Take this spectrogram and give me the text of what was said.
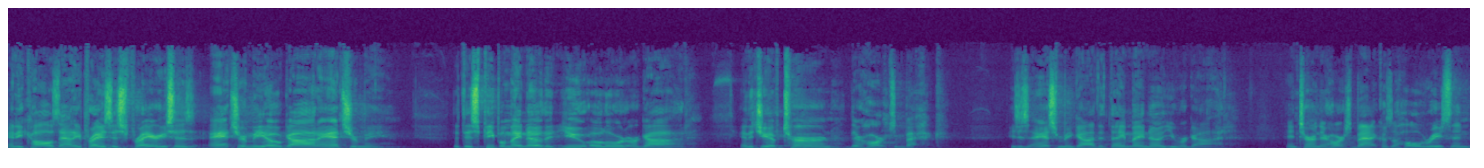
And he calls down, he prays this prayer. He says, Answer me, O God, answer me, that this people may know that you, O Lord, are God, and that you have turned their hearts back. He says, Answer me, God, that they may know you are God and turn their hearts back. Because the whole reason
